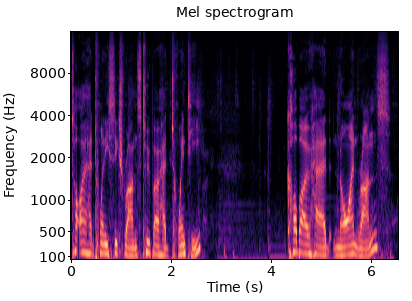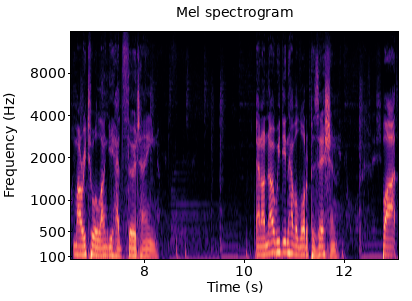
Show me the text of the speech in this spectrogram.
To'o had 26 runs, Tupou had 20. Cobbo had nine runs. Murray Taulagi had 13. And I know we didn't have a lot of possession, but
